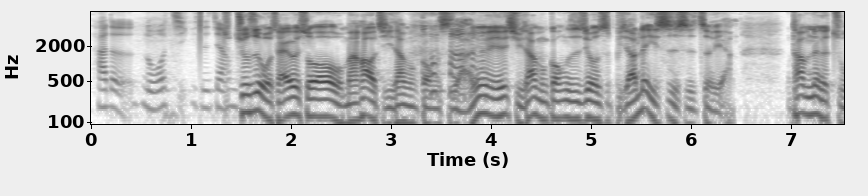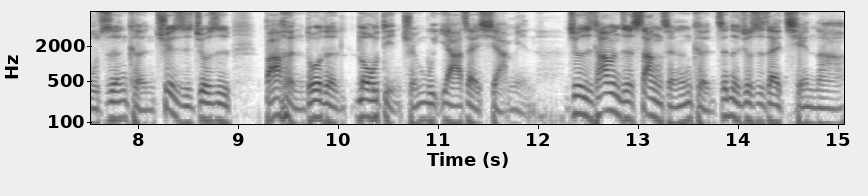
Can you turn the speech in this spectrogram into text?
他的逻辑，是这样。就是我才会说我蛮好奇他们公司啊，因为也许他们公司就是比较类似是这样。他们那个组织很可能确实就是把很多的 loading 全部压在下面了，就是他们的上层很可能真的就是在签啊、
